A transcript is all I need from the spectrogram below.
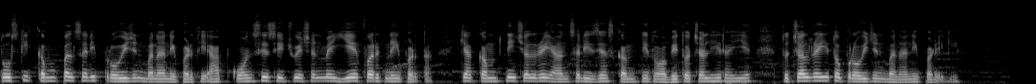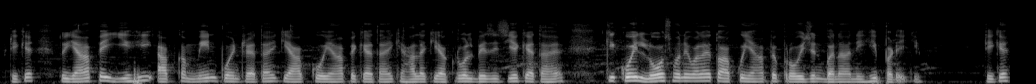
तो उसकी कंपलसरी प्रोविज़न बनानी पड़ती है। आप कौन सी सिचुएशन में ये फ़र्क नहीं पड़ता। क्या कंपनी चल रही आंसर इज़ यस कंपनी तो अभी तो चल ही रही है। तो चल रही है तो प्रोविज़न बनानी पड़ेगी। ठीक है? तो यहाँ पे यही आपका मेन पॉइंट रहता है कि आपको यहाँ पे कहता है कि हालाँकि अक्रोल बेसिस ये कहता है कि कोई लॉस होने वाला है तो आपको यहाँ पे प्रोविज़न बनानी ही पड़ेगी। ठीक है?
